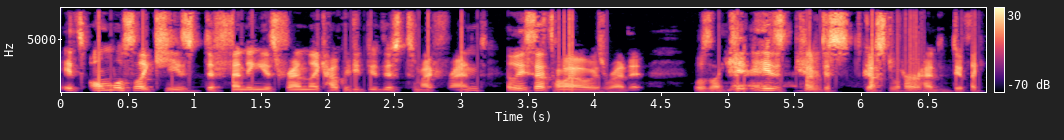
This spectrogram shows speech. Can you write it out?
it's almost like he's defending his friend. Like, how could you do this to my friend? At least that's how I always read it. Was like Yeah. his kind of disgust with her had to do with like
